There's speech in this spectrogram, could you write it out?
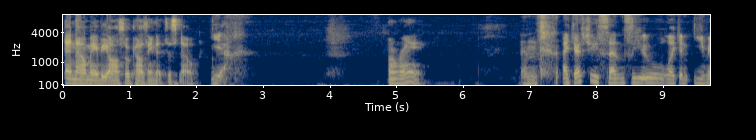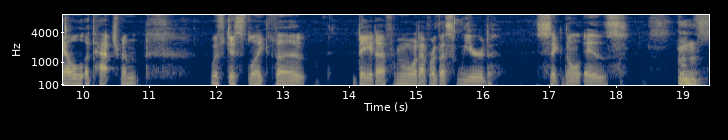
and now maybe also causing it to snow. Yeah. All right. And I guess she sends you like an email attachment with just like the data from whatever this weird signal is. Mm.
